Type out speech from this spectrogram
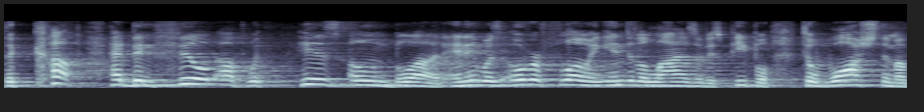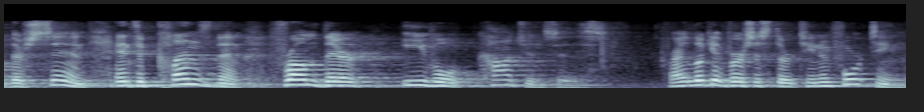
The cup had been filled up with His own blood, and it was overflowing into the lives of His people to wash them of their sin and to cleanse them from their evil consciences. Right? Look at verses 13 and 14.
